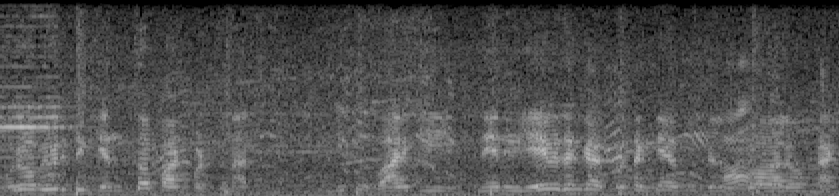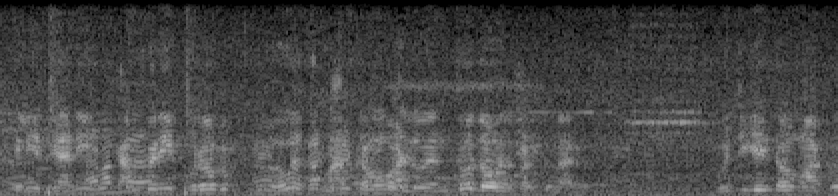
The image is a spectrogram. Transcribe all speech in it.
పురోభివృద్ధికి ఎంతో పాటుపడుతున్నారు. వారికి నేను ఏ విధంగా కృతజ్ఞతలు తెలుసుకోవాలో నాకు తెలియదు కానీ కంపెనీ పురోగతికి మాత్రం వాళ్ళు ఎంతో దోహదపడుతున్నారు. బుజ్జిగితో మాకు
